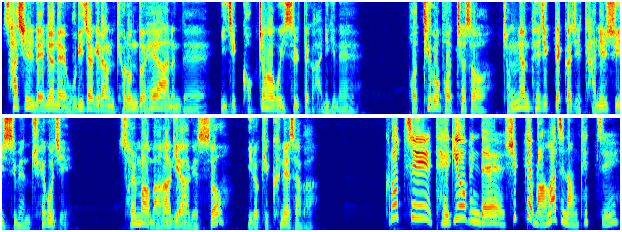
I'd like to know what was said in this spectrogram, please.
사실 내년에 우리 자기랑 결혼도 해야 하는데 이직 걱정하고 있을 때가 아니긴 해. 버티고 버텨서 정년 퇴직 때까지 다닐 수 있으면 최고지. 설마 망하게 하겠어? 이렇게 큰 회사가. 그렇지, 대기업인데 쉽게 망하진 않겠지.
